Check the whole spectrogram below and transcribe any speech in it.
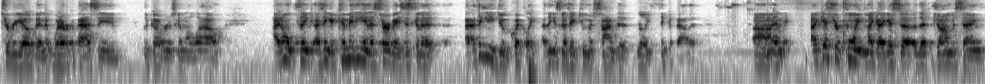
to reopen at whatever capacity the governor is going to allow. I don't think, I think a committee and a survey is just going to I think you need to do it quickly. I think it's going to take too much time to really think about it. Um, and I guess your point, Mike, I guess uh, that John was saying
